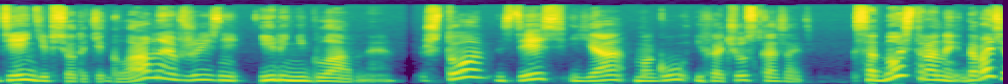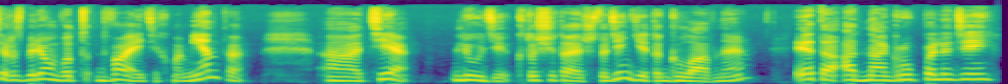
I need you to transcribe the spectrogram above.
деньги все-таки главное в жизни или не главное. Что здесь я могу и хочу сказать? С одной стороны, давайте разберем вот два этих момента. А, те люди, кто считает, что деньги это главное, это одна группа людей,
